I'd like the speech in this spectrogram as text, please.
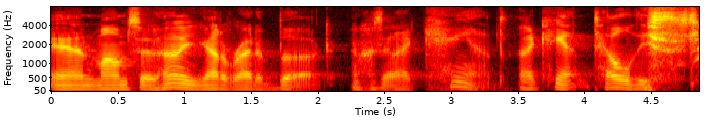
And mom said, honey, you got to write a book. And I said, I can't. I can't tell these stories.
